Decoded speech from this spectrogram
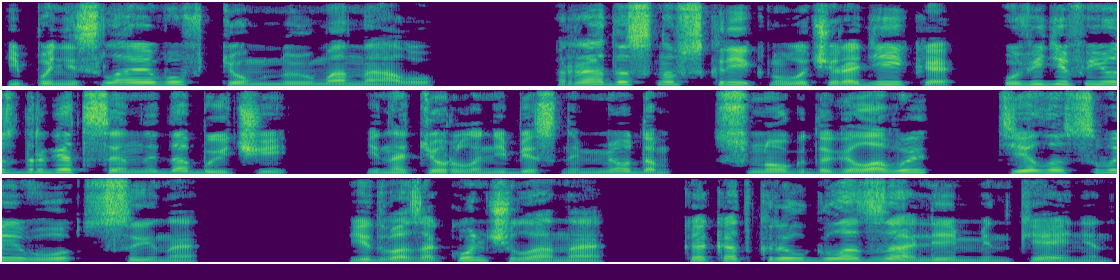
и понесла его в темную маналу. Радостно вскрикнула чародейка, увидев ее с драгоценной добычей, и натерла небесным медом с ног до головы тело своего сына. Едва закончила она, как открыл глаза Лемминкейнин,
